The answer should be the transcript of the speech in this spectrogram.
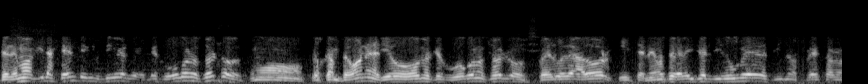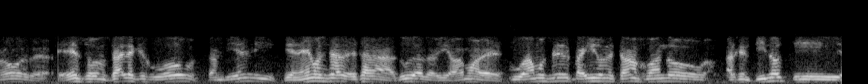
Tenemos aquí la gente, inclusive, que, jugó con nosotros, como los campeones. Diego Gómez, que jugó con nosotros, fue el goleador. Y tenemos la incertidumbre de si nos prestan o no. Eso, González, que jugó también. Y tenemos esa, esa duda todavía. Vamos a ver. Jugamos en el país donde estaban jugando argentinos y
